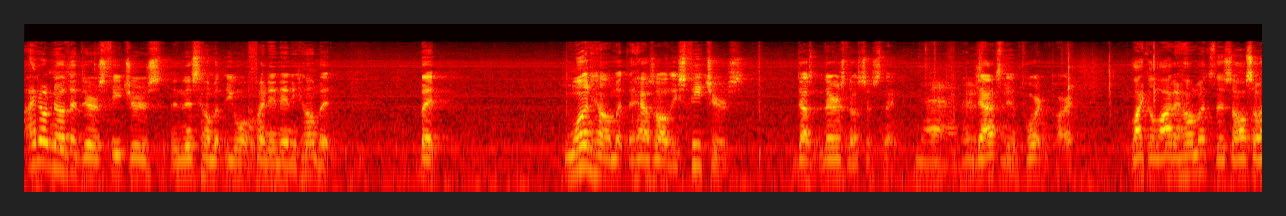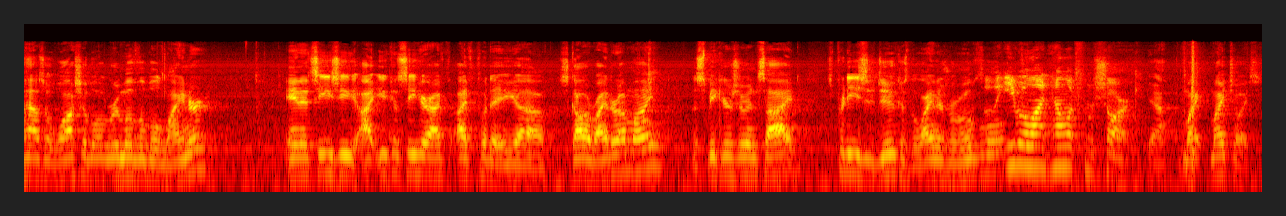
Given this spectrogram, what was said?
I don't know that there's features in this helmet that you won't find in any helmet, but one helmet that has all these features doesn't. There is no such thing. Nah, there's That's the important part. Like a lot of helmets, this also has a washable, removable liner, and it's easy. I, you can see here I've, I've put a uh, Scala Rider on mine. The speakers are inside. It's pretty easy to do because the liner's removable. So the Evoline helmet from Shark. yeah, my, my choice.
